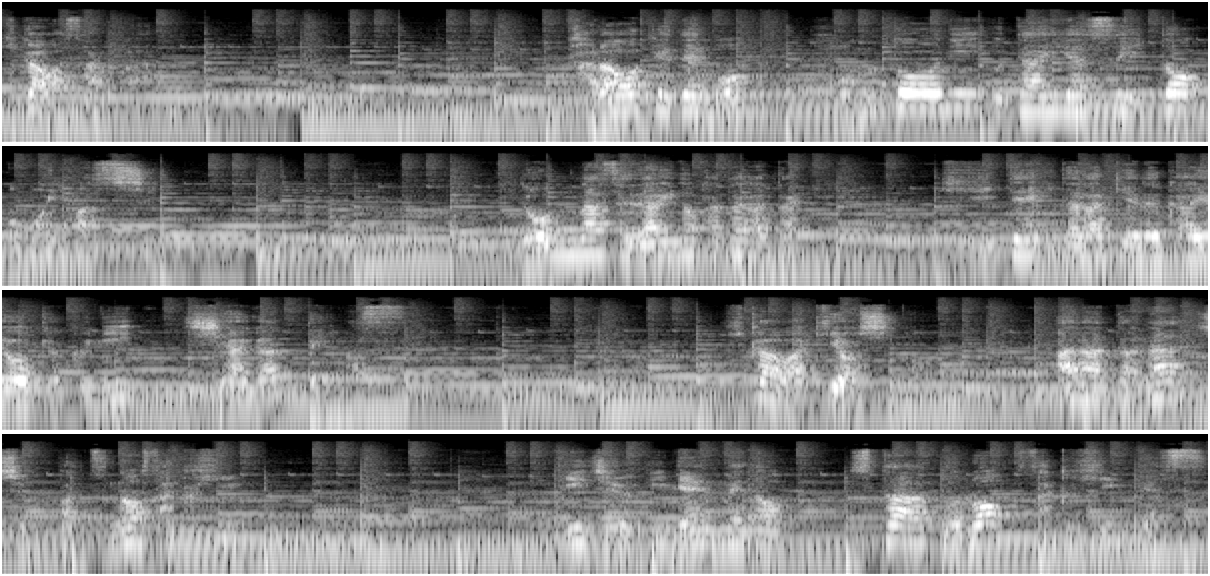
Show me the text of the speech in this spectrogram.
氷川さんはカラオケでも本当に歌いやすいと思いますしいろんな世代の方々に聴いていただける歌謡曲に仕上がっています。川きよしの新たな出発の作品。22年目のスタートの作品です。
